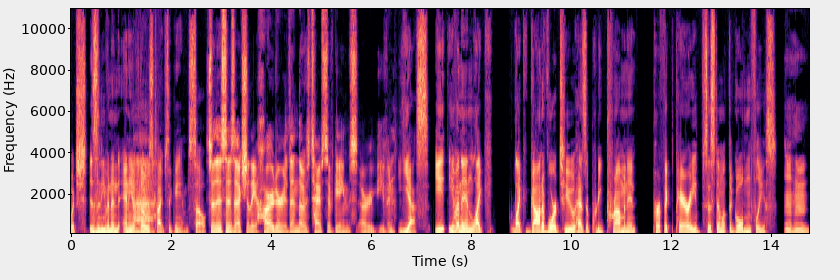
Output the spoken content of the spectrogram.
which isn't even in any of those Ah. types of games. So So this is actually harder than those types of games are even. yes, e- even in like like God of War 2 has a pretty prominent perfect parry system with the golden fleece. Mm-hmm.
